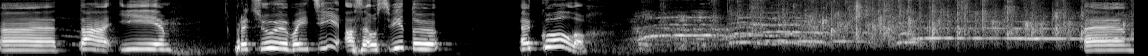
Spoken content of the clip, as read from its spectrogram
Е, та, і працюю в ІТ, а за освітою еколог. Е,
